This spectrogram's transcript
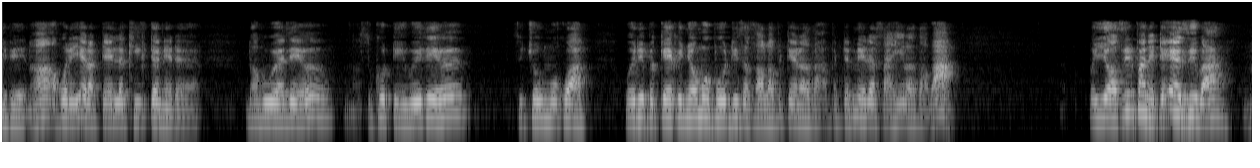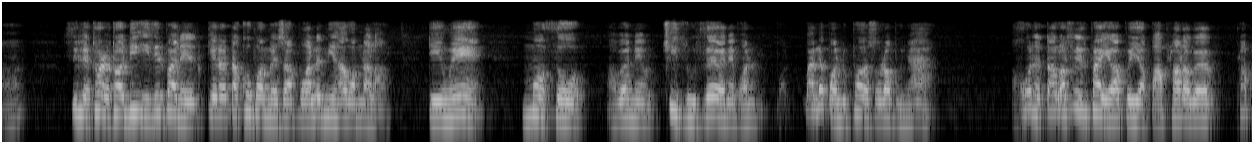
လီဖေနော်အခုဒီရတော့တဲလခိတဲနေတယ်တော့ဘူးဝဲသေးစကုတီဝဲသေးစချိုမကွာဝဲဒီပကဲကညောမဖို့ဒီသာလာပတဲလာတာပတမေလာစာဟီလာတာပါပယောစစ်ဖာနေတဲအဲစီပါနော် စီလက်ထော်ထော်ဒီအီစစ်ဖာနေကေရတခုပမေစာပေါ်လက်မီဟာဝမနာလာတီဝင်းမော့သောအဝဲနေချီစုသဲနေပေါ်ပါလေပေါ်လူပေါ်ဆိုတော့ပူညာအခုနဲ့တော်လို့စစ်ဖိုင်ရောပြရပါဖလာတော့ပဲဖလာဖ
